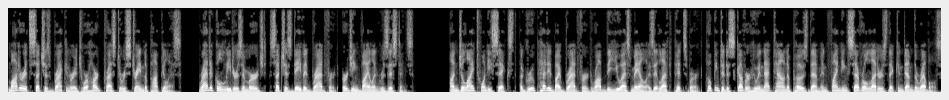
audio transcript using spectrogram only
Moderates such as Brackenridge were hard-pressed to restrain the populace. Radical leaders emerged, such as David Bradford, urging violent resistance. On July 26, a group headed by Bradford robbed the U.S. mail as it left Pittsburgh, hoping to discover who in that town opposed them and finding several letters that condemned the rebels.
